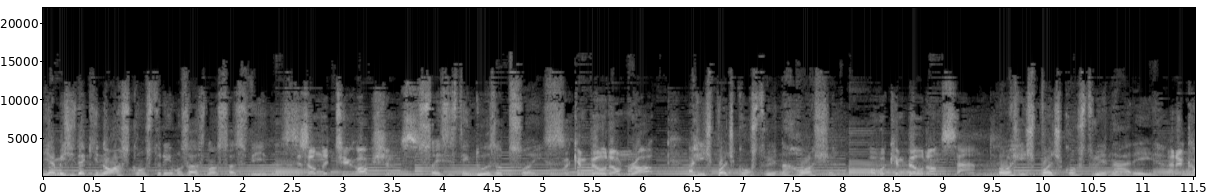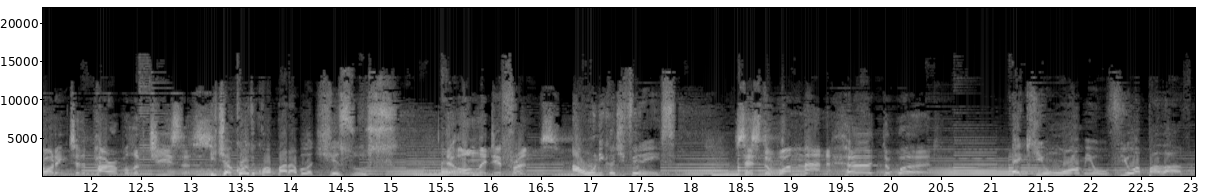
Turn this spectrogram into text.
E à medida que nós construímos as nossas vidas, there's only two options. só existem duas opções. We can build on rock A gente pode construir na rocha or we can build on sand. ou a gente pode construir na areia. And according to the parable of Jesus, E de acordo com a parábola de Jesus, the only difference a única diferença says the one man heard the word é que um homem ouviu a palavra,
